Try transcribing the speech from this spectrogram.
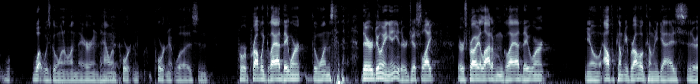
w- what was going on there and oh, how yeah. important important it was, and we're probably glad they weren't the ones they're doing either. Just like there's probably a lot of them glad they weren't, you know, Alpha Company, Bravo Company guys or,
